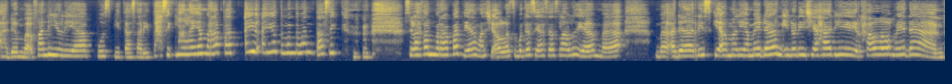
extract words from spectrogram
ada Mbak Fani Yulia Puspita Sari Tasik Malaya merapat. Ayo, ayo teman-teman Tasik. silahkan merapat ya, Masya Allah. Semoga sehat-sehat selalu ya Mbak. Mbak ada Rizky Amalia Medan, Indonesia hadir. Halo Medan.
